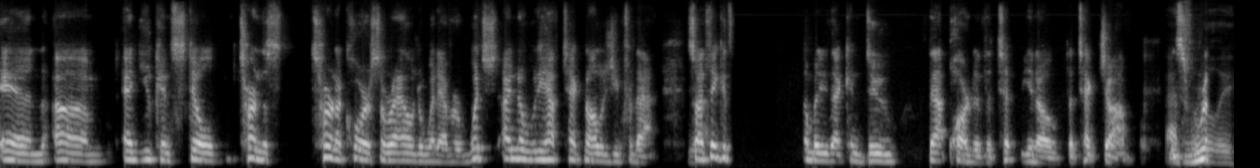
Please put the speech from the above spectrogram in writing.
and um, and you can still turn this turn a chorus around or whatever. Which I know we have technology for that. So yeah. I think it's somebody that can do that part of the te- you know the tech job. Absolutely. Really-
